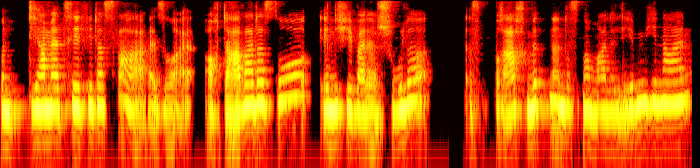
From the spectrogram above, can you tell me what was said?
Und die haben erzählt, wie das war. Also äh, auch da war das so, ähnlich wie bei der Schule. Es brach mitten in das normale Leben hinein.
